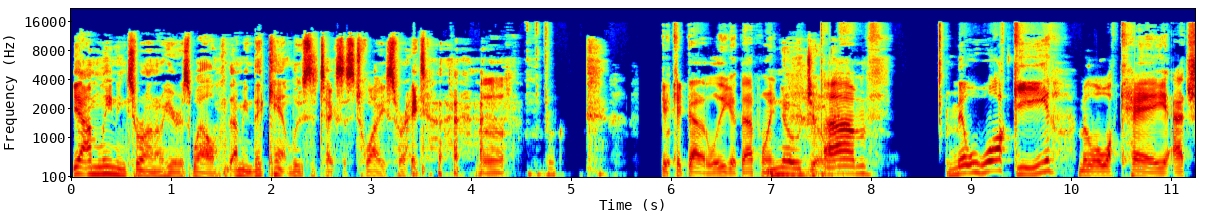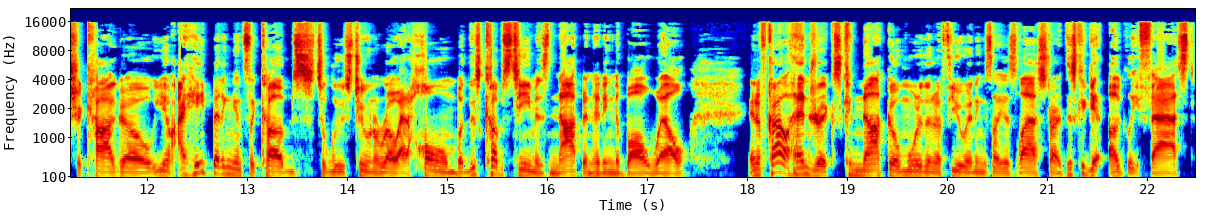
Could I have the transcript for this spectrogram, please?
Yeah, I'm leaning Toronto here as well. I mean, they can't lose to Texas twice, right? Get kicked out of the league at that point. no joke. Um, Milwaukee, Milwaukee at Chicago. You know, I hate betting against the Cubs to lose two in a row at home, but this Cubs team has not been hitting the ball well. And if Kyle Hendricks cannot go more than a few innings like his last start, this could get ugly fast.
